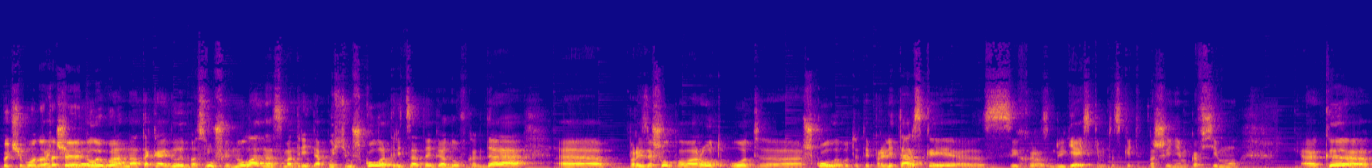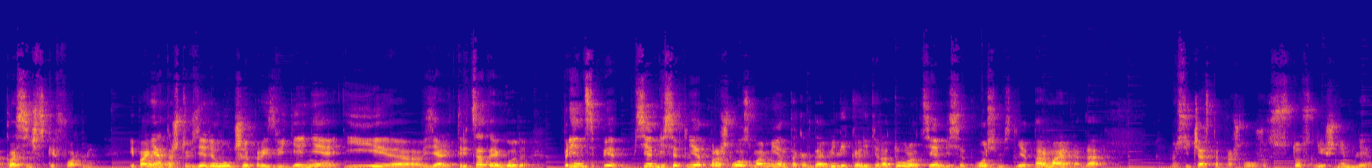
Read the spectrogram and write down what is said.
Почему она Почему такая глыба? Она такая глыба. Слушай, ну ладно, смотри, допустим, школа 30-х годов, когда э, произошел поворот от э, школы вот этой пролетарской э, с их разгильдяйским, так сказать, отношением ко всему, Э, к классической форме. И понятно, что взяли лучшее произведение и э, взяли 30-е годы. В принципе, 70 лет прошло с момента, когда великая литература, 70-80 лет, нормально, да? Но сейчас-то прошло уже 100 с лишним лет.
